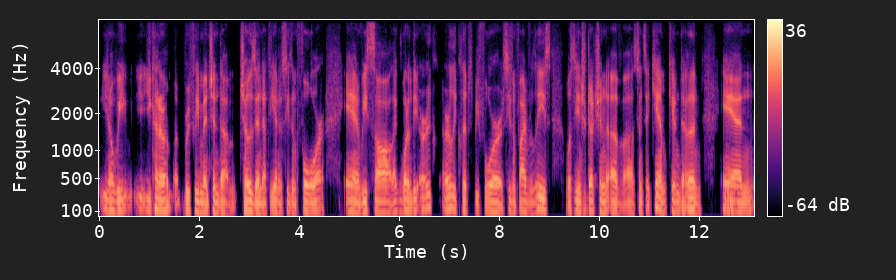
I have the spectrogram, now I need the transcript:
you know, we you, kind of briefly mentioned um Chozen at the end of season four, and we saw like one of the early early clips before season five release was the introduction of uh, Sensei Kim, Kim Da-eun, and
